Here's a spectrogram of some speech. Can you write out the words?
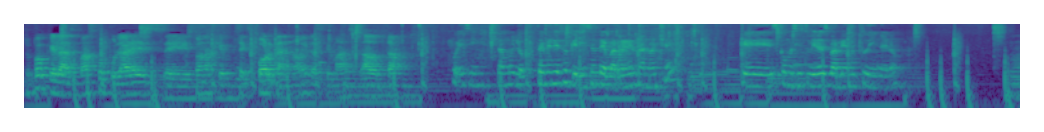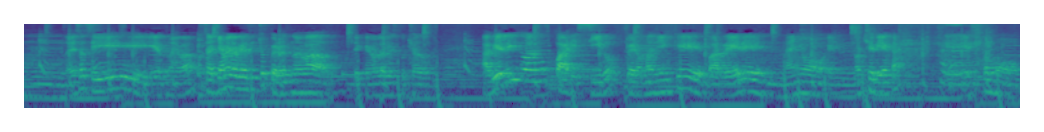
supongo que las más populares eh, son las que se exportan, ¿no? Y las que más adoptamos. Pues sí, está muy loco. También eso que dicen de barrer en la noche, que es como si estuvieras barriendo tu dinero. Mm, esa sí es nueva, o sea, ya me lo habías dicho, pero es nueva de que no la había escuchado. Había leído algo parecido, pero más bien que barrer en año, en noche vieja, eh, es como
